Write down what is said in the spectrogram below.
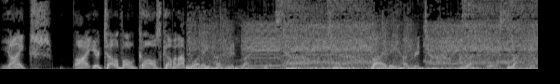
Yikes. All right, your telephone call's coming up. 1-800-LIKE-IT. 5-800-TOM. Like this. Like this.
